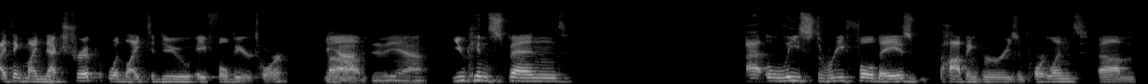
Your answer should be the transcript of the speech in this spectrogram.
I think my next trip would like to do a full beer tour. You have um, to, yeah. You can spend at least three full days hopping breweries in Portland. Um,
